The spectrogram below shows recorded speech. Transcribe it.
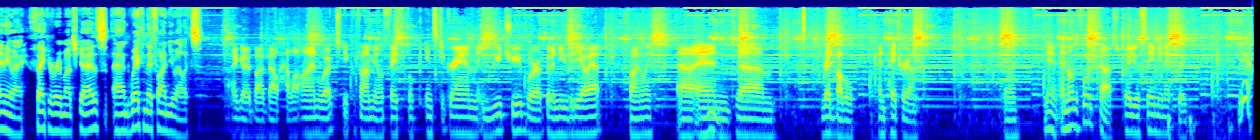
Anyway, thank you very much, guys. And where can they find you, Alex? I go by Valhalla Ironworks. You can find me on Facebook, Instagram, YouTube, where I've got a new video out finally, uh, and um, Redbubble and Patreon. So yeah, and on the podcast where you'll see me next week. Yeah,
